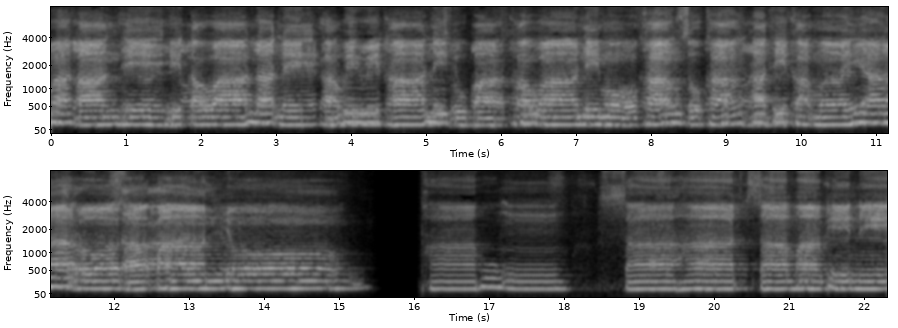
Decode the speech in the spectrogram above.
มตันทีหิตวานเนกวิวิธานิจุปัตถวานิโมขังสุขังอธิขเมยยานโรสปัญโยพาหุงสหัสสมพินิมิ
